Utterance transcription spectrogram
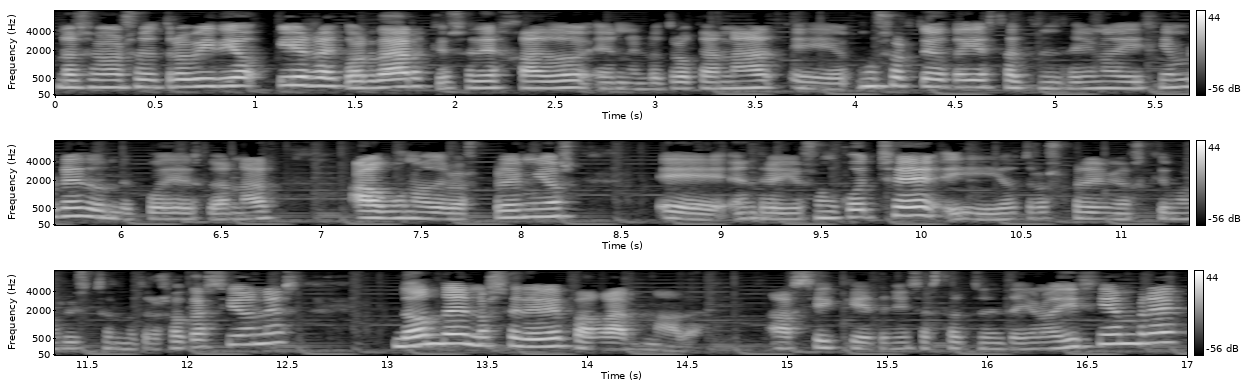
Nos vemos en otro vídeo y recordar que os he dejado en el otro canal eh, un sorteo que hay hasta el 31 de diciembre donde puedes ganar alguno de los premios eh, entre ellos un coche y otros premios que hemos visto en otras ocasiones, donde no se debe pagar nada. Así que tenéis hasta el 31 de diciembre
